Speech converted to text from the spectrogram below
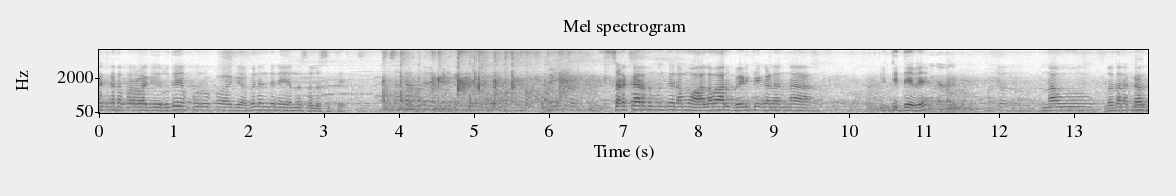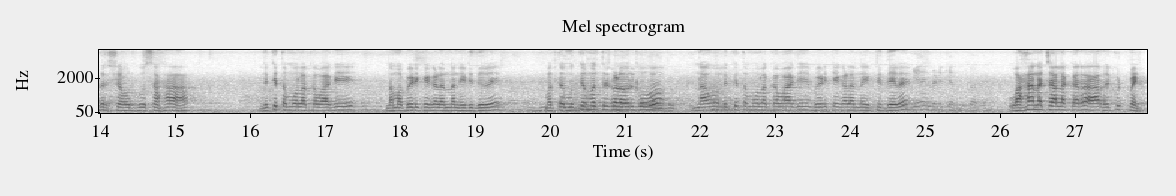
ಸಂಘದ ಪರವಾಗಿ ಹೃದಯಪೂರ್ವಕವಾಗಿ ಅಭಿನಂದನೆಯನ್ನು ಸಲ್ಲಿಸುತ್ತೇನೆ. ಸರ್ಕಾರದ ಮುಂದೆ ನಮ್ಮ ಹಲವಾರು ಬೇಡಿಕೆಗಳನ್ನು ಇಟ್ಟಿದ್ದೇವೆ. ನಾವು ಪ್ರಧಾನ ಕಾರ್ಯದರ್ಶಿ ಅವ್ರಿಗೂ ಸಹ ಲಿಖಿತ ಮೂಲಕವಾಗಿ ನಮ್ಮ ಬೇಡಿಕೆಗಳನ್ನು ನೀಡಿದ್ದೇವೆ. ಮತ್ತು ಮುಖ್ಯಮಂತ್ರಿಗಳವರಿಗೂ ನಾವು ಲಿಖಿತ ಮೂಲಕವಾಗಿ ಬೇಡಿಕೆಗಳನ್ನು ಇಟ್ಟಿದ್ದೇವೆ. ವಾಹನ ಚಾಲಕರ ರಿಕ್ರೂಟ್ಮೆಂಟ್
